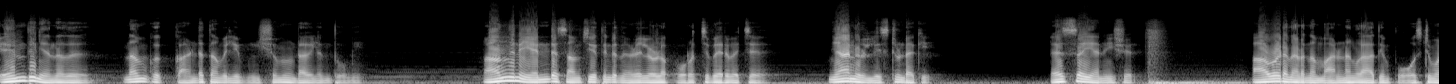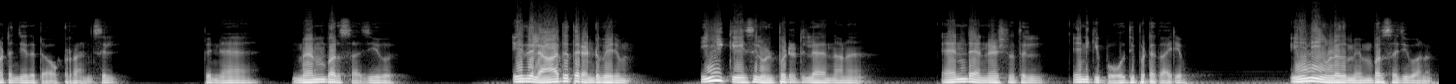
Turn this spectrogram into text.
എന്തിനെന്നത് നമുക്ക് കണ്ടെത്താൻ വലിയ വിഷമമുണ്ടാവില്ലെന്ന് തോന്നി. അങ്ങനെ എന്റെ സംശയത്തിന്റെ നിഴലിലുള്ള കുറച്ച് പേരെ വെച്ച് ഞാനൊരു ലിസ്റ്റ് ഉണ്ടാക്കി. S I Aneesh. അവിടെ നടന്ന മരണങ്ങൾ ആദ്യം പോസ്റ്റ്മോർട്ടം ചെയ്ത ഡോക്ടർ അൻസിൽ പിന്നെ മെമ്പർ സജീവ്. ഇതിൽ ആദ്യത്തെ രണ്ടുപേരും ഈ കേസിൽ ഉൾപ്പെട്ടിട്ടില്ല എന്നാണ് എന്റെ അന്വേഷണത്തിൽ എനിക്ക് ബോധ്യപ്പെട്ട കാര്യം. ഇനിയുള്ളത് മെമ്പർ സജീവാണ്.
